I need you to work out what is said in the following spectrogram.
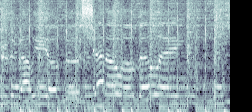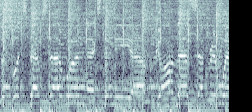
through the valley of the shadow of LA. The footsteps that were next to me have gone their separate ways.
